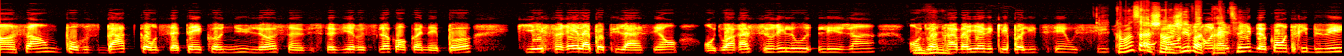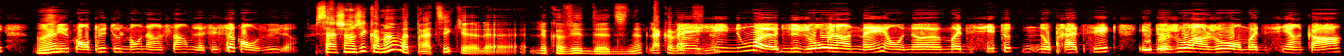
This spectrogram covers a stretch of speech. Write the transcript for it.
ensemble pour se battre contre cet inconnu-là, ce virus-là qu'on ne connaît pas, qui effraie la population. On doit rassurer les gens. On doit mhm. travailler avec les politiciens aussi. Comment ça a changé votre pratique? On essaie de contribuer du mieux qu'on peut, tout le monde ensemble. C'est ça qu'on veut. Là. Ça a changé comment votre pratique, le, le COVID-19, la COVID-19? Ben, chez nous, euh, du jour au lendemain, on a modifié toutes nos pratiques et de jour en jour, on modifie encore.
